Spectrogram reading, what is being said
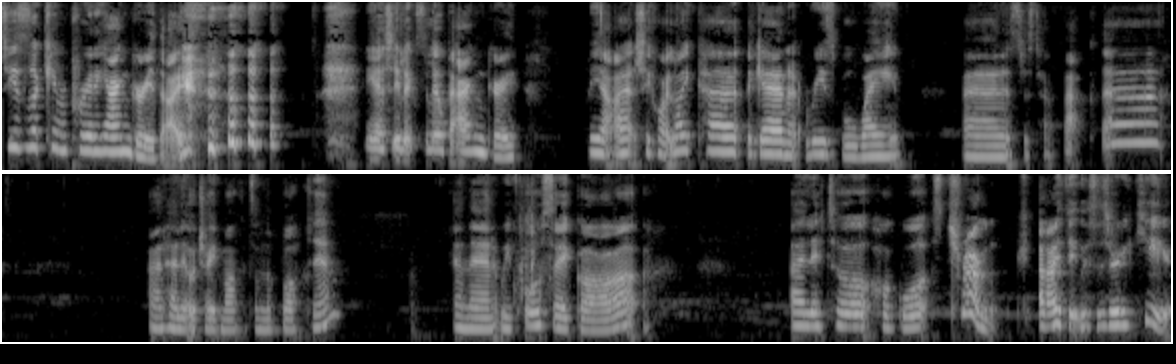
She's looking pretty angry though. yeah, she looks a little bit angry. But yeah, I actually quite like her. Again, reasonable weight. And it's just her back there. And her little trademark is on the bottom. And then we've also got a little Hogwarts trunk. And I think this is really cute.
